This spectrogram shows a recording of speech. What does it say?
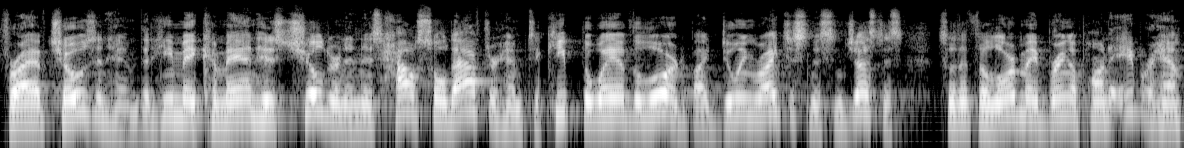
For I have chosen him that he may command his children and his household after him to keep the way of the Lord by doing righteousness and justice, so that the Lord may bring upon Abraham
